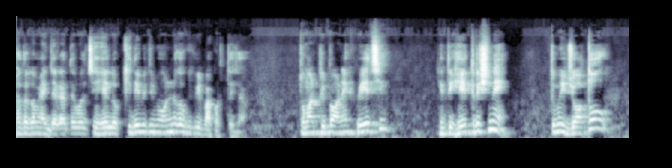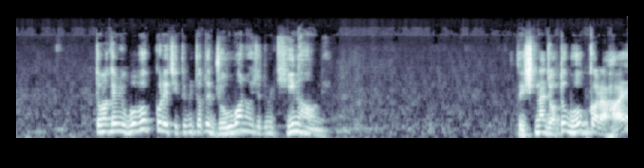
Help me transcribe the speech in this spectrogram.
শতকমে এক জায়গাতে বলছি, হে লক্ষ্মী দেবী, তুমি অন্য কাউকে কৃপা করতে যাও। তোমার কৃপা অনেক পেয়েছি, কিন্তু হে তৃষ্ণে তুমি যত তোমাকে আমি উপভোগ করেছি, তুমি তত যৌবন হয়েছো, তুমি ক্ষীণ হওনি। তৃষ্ণা যত ভোগ করা হয়,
